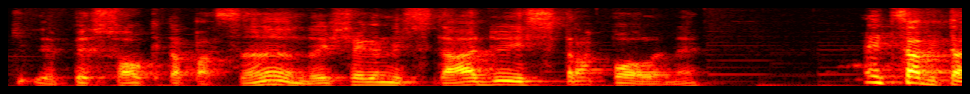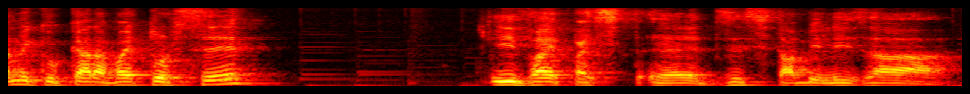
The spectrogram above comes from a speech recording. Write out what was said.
que- pessoal que está passando, aí chega no estádio e extrapola, né? A gente sabe também que o cara vai torcer e vai para desestabilizar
